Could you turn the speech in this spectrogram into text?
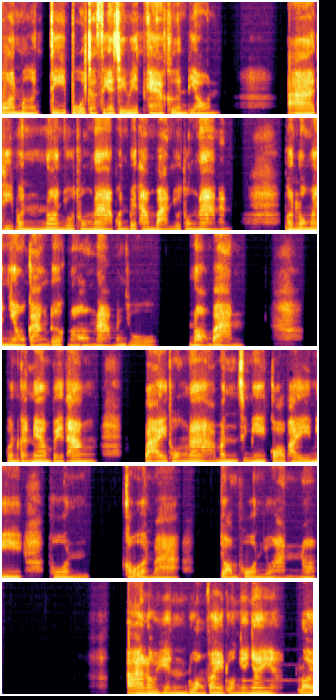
ก่อนมื้อที่ปู่จะเสียชีวิตแค่คืนเดียว อาที่เพิ่นนอนอยู่ทุ่งนาเพิ่นไปทำบ้านอยู่ทุ่งนานั่น เพิ่นลงมาเหี่ยวกลางดึกเนาะห้องน้ำมันอยู่นอกบ้าน เพิ่นก็แนมไปทางปลายทุ่งนามันสิมีกอไผ่มีโพนเขาเอิ้นว่า จอมโพนอยู่หันเนาะอาเลาเห็นดวงไฟดวงใหญ่ๆอะลอย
